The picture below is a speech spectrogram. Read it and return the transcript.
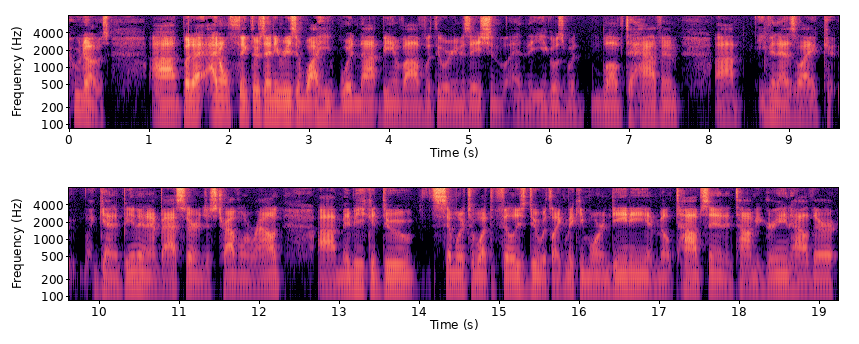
who knows? Uh, but I, I, don't think there's any reason why he would not be involved with the organization, and the Eagles would love to have him. Um, even as like again being an ambassador and just traveling around. Uh, maybe he could do similar to what the Phillies do with like Mickey Morandini and Milt Thompson and Tommy Greene, how they're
